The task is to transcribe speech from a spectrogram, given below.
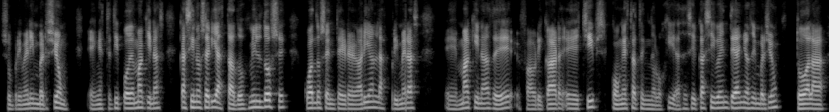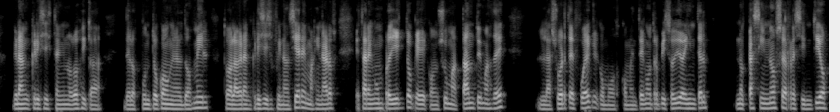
su primera inversión en este tipo de máquinas, casi no sería hasta 2012 cuando se entregarían las primeras eh, máquinas de fabricar eh, chips con esta tecnología. Es decir, casi 20 años de inversión, toda la gran crisis tecnológica de los .com en el 2000, toda la gran crisis financiera. Imaginaros estar en un proyecto que consuma tanto y más de. La suerte fue que, como os comenté en otro episodio, Intel no, casi no se resintió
